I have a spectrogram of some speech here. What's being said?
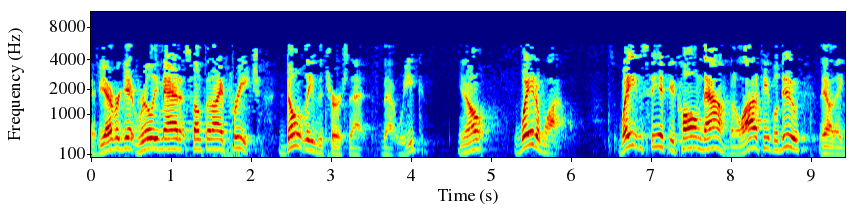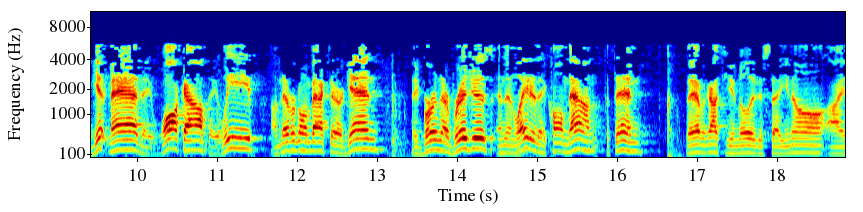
If you ever get really mad at something I preach, don't leave the church that, that week. You know, wait a while. Wait and see if you calm down. But a lot of people do. You know, they get mad, they walk out, they leave. I'm never going back there again. They burn their bridges, and then later they calm down. But then they haven't got the humility to say, you know, I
